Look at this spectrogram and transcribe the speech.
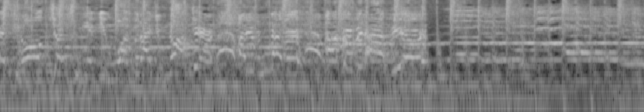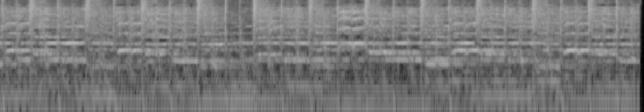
guys can all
